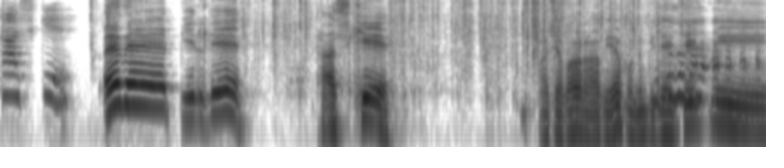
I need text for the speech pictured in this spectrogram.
Taşki. Evet bildi. Taski. Acaba Rabia bunu bilecek mi?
